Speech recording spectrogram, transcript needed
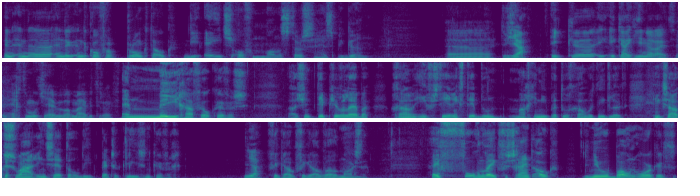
En, en, eh, en, de, en de koffer pronkt ook. The Age of Monsters has begun. Eh, dus ja, ik, eh, ik, ik kijk hier naar uit. Een echte moet je hebben wat mij betreft. En mega veel covers. Als je een tipje wil hebben, gaan we een investeringstip doen. Mag je niet bij toegekomen als het niet lukt. Ik zou zwaar inzetten op die Patrick Gleason cover. Ja. Vind ik ook, vind ik ook wel het mooiste. Hey, volgende week verschijnt ook de nieuwe Bone Orchid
